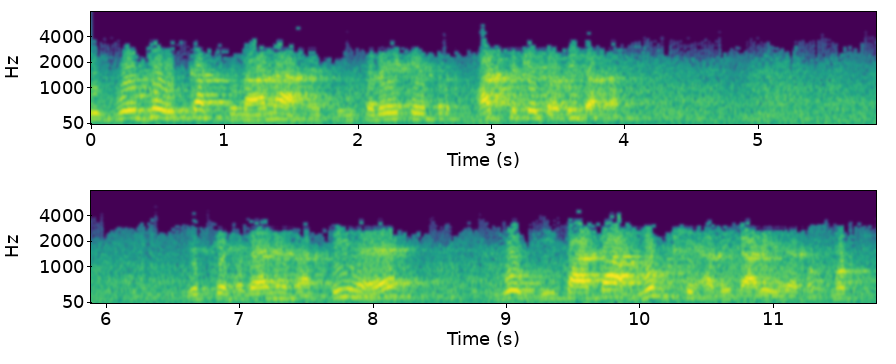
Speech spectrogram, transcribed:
कि वो जो उसका सुनाना है, दूसरे के भक्त के प्रति बना जिसके हृदय में भक्ति है, वो गीता का मुख्य अधिकारी है, वो मुख्य।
